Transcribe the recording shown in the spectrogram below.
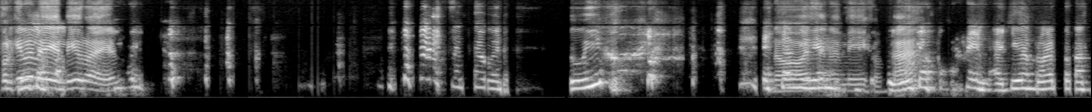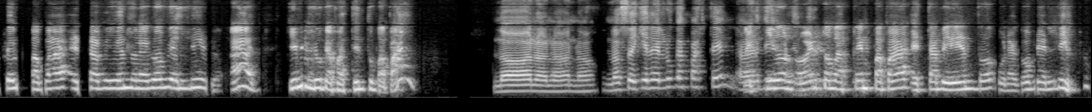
¿Por qué no leí el libro a él? está bueno. Tu hijo. no, ese no es mi hijo. ¿Ah? Aquí don Roberto Pastel, papá, está pidiendo una copia del libro. Ah, ¿quién es Lucas Pastel, tu papá? No, no, no, no. No sé quién es Lucas Pastel. A Aquí don Roberto Pastel, papá, está pidiendo una copia del libro.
